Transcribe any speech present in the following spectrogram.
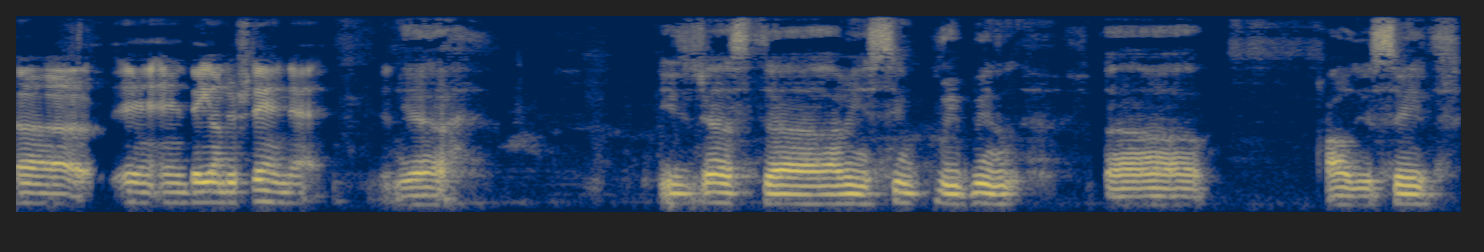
uh, and, and, they understand that. Yeah, he's just, uh, I mean, simply been, uh, how do you say it?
